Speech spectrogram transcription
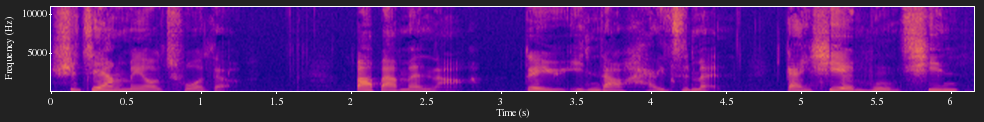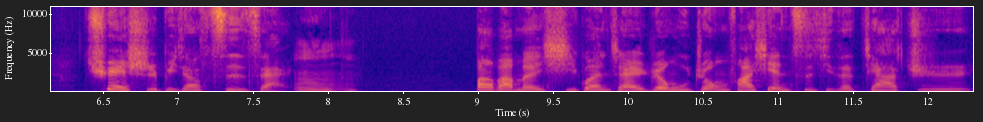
是这样，没有错的。爸爸们啊，对于引导孩子们感谢母亲，确实比较自在。嗯，爸爸们习惯在任务中发现自己的价值，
